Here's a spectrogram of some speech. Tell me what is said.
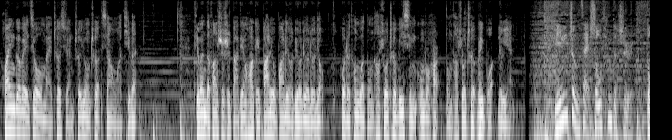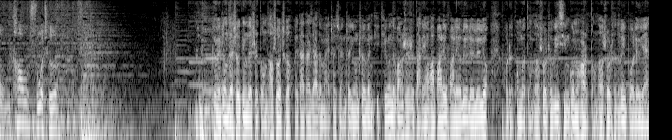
欢迎各位就买车、选车、用车向我提问。提问的方式是打电话给八六八六六六六六，或者通过董涛说车微信公众号、董涛说车微博留言。您正在收听的是董涛说车。各位正在收听的是董涛说车，回答大家的买车、选车、用车问题。提问的方式是打电话八六八六六六六六，或者通过董涛说车微信公众号、董涛说车的微博留言。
